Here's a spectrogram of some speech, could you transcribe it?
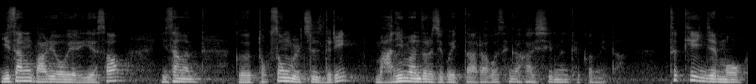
이상 발효에 의해서 이상한 그 독성 물질들이 많이 만들어지고 있다라고 생각하시면 될 겁니다. 특히 이제 뭐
